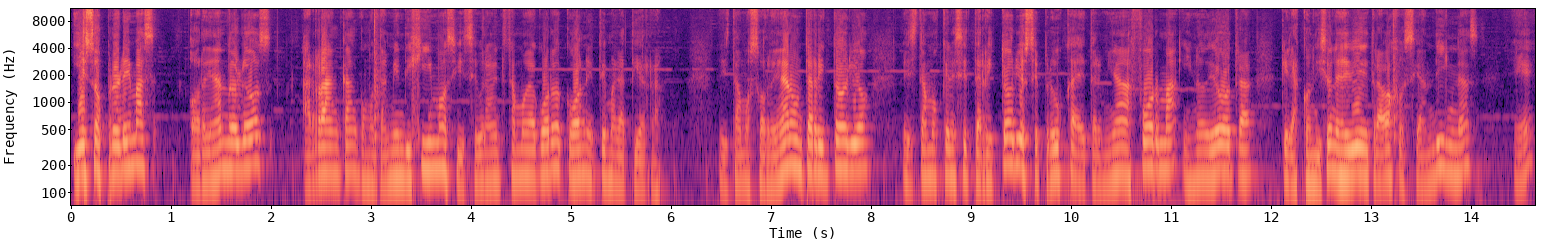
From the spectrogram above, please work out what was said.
Y esos problemas, ordenándolos, arrancan, como también dijimos, y seguramente estamos de acuerdo, con el tema de la tierra. Necesitamos ordenar un territorio, necesitamos que en ese territorio se produzca de determinada forma y no de otra, que las condiciones de vida y trabajo sean dignas, ¿eh?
